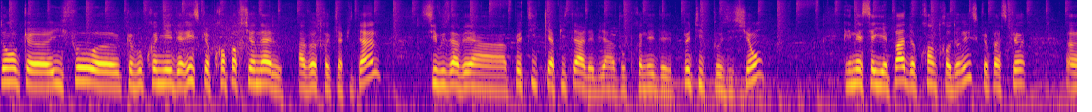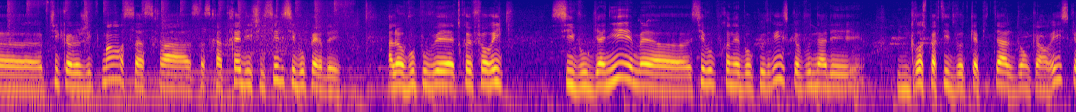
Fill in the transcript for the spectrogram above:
Donc euh, il faut euh, que vous preniez des risques proportionnels à votre capital. Si vous avez un petit capital, eh bien vous prenez des petites positions et n'essayez pas de prendre trop de risques parce que euh, psychologiquement ça sera, ça sera très difficile si vous perdez. Alors vous pouvez être euphorique si vous gagnez mais euh, si vous prenez beaucoup de risques, vous n'allez une grosse partie de votre capital donc en risque,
